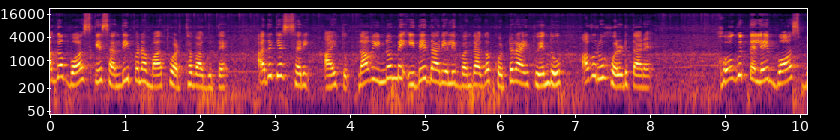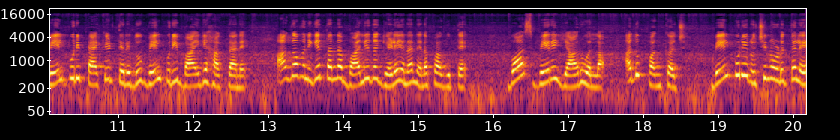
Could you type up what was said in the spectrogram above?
ಆಗ ಬಾಸ್ಗೆ ಸಂದೀಪನ ಮಾತು ಅರ್ಥವಾಗುತ್ತೆ. ಅದಕ್ಕೆ ಸರಿ, ಆಯಿತು. ನಾವು ಇನ್ನೊಮ್ಮೆ ಇದೇ ದಾರಿಯಲ್ಲಿ ಬಂದಾಗ ಕೊಟ್ಟರಾಯಿತು ಎಂದು ಅವರು ಹೊರಡುತ್ತಾರೆ ಹೋಗುತ್ತಲೇ ಬಾಸ್ ಬೇಲ್ಪುರಿ ಪ್ಯಾಕೆಟ್ ತೆರೆದು ಬೇಲ್ಪುರಿ ಬಾಯಿಗೆ ಹಾಕ್ತಾನೆ. ಆಗ ಅವನಿಗೆ ತನ್ನ ಬಾಲ್ಯದ ಗೆಳೆಯನ ನೆನಪಾಗುತ್ತೆ. ಬಾಸ್ ಬೇರೆ ಯಾರೂ ಅಲ್ಲ, ಅದು ಪಂಕಜ್. ಬೇಲ್ಪುರಿ ರುಚಿ ನೋಡುತ್ತಲೇ,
